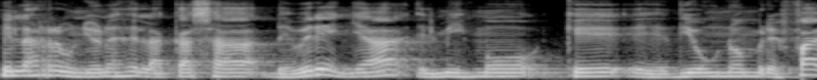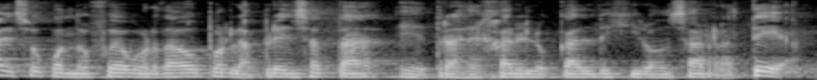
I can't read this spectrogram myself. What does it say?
en las reuniones de la Casa de Breña, el mismo que eh, dio un nombre falso cuando fue abordado por la prensa eh, tras dejar el local de Girón Zarratea.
